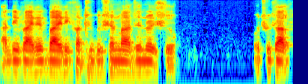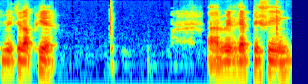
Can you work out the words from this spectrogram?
and divide it by the contribution margin ratio which we calculated up here. And we'll get the same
